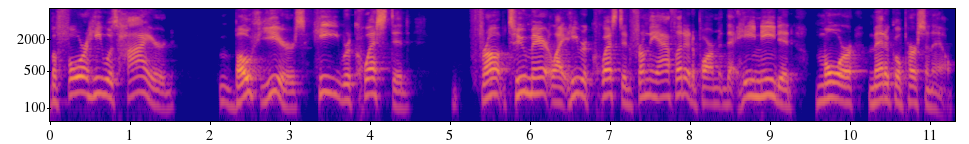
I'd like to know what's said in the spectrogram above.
before he was hired, both years he requested from to merit like he requested from the athletic department that he needed more medical personnel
